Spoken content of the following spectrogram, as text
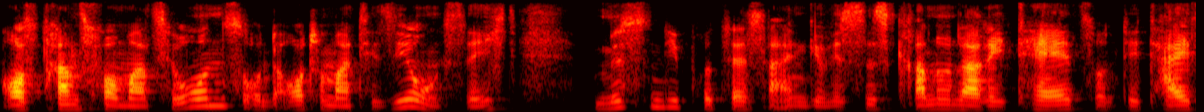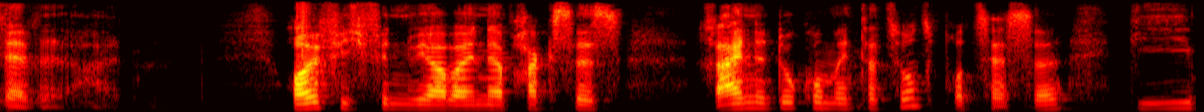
Aus Transformations- und Automatisierungssicht müssen die Prozesse ein gewisses Granularitäts- und Detaillevel erhalten. Häufig finden wir aber in der Praxis reine Dokumentationsprozesse, die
